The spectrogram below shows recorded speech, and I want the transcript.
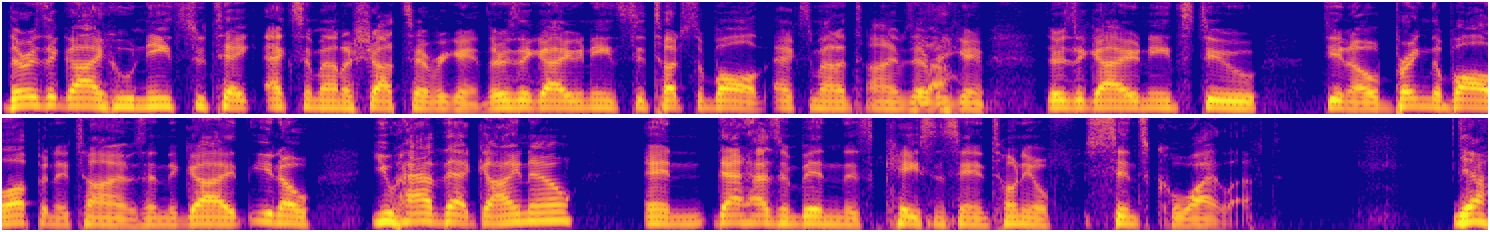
there is a guy who needs to take X amount of shots every game. There's a guy who needs to touch the ball X amount of times every Yeah. game. There's a guy who needs to, you know, bring the ball up in at times. And the guy, you know, you have that guy now, and that hasn't been this case in San Antonio since Kawhi left. Yeah.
